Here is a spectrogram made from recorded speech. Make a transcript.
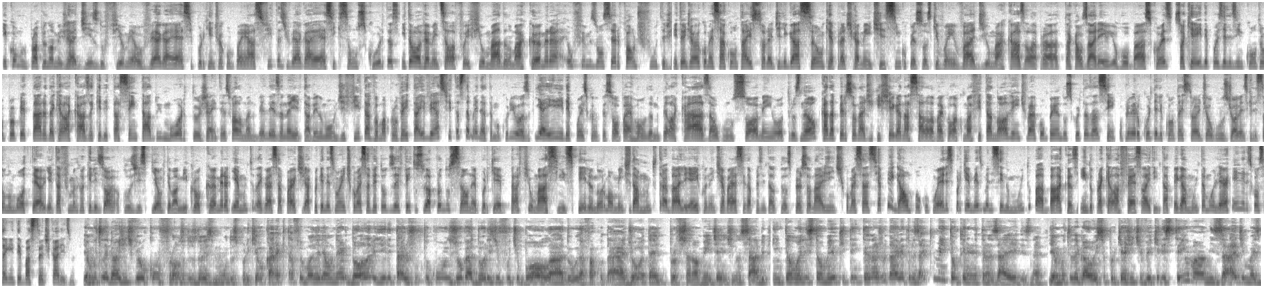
E como o próprio nome já diz, do filme é o VHS, porque a gente vai acompanhar as fitas de VHS, que são os curtas. Então, obviamente, se ela foi filmada numa câmera, os filmes vão ser found footage. Então a gente vai começar a contar a história de ligação, que é praticamente cinco pessoas que vão invadir uma casa lá pra tacar os areios e roubar as coisas. Só que aí depois eles encontram o proprietário daquela casa que ele tá sentado e morto já. Então eles falam, mano, beleza, né? E ele tá vendo um monte de fita, vamos aproveitar e ver as fitas também, né? Tamo curioso. E aí, depois, quando o pessoal vai rondando pela casa, alguns somem, outros não. Cada personagem que chega na sala, ela vai colocar uma fita nova e a gente vai acompanhando os curtas assim. O primeiro curta, ele conta a história de alguns jovens que eles estão no motel e ele tá filmando com aqueles óculos de espião que tem uma microcâmera. E é muito legal essa parte já, porque nesse momento a gente começa a ver todos os efeitos da produção, né? Porque para filmar assim, espelho, normalmente dá muito trabalho. E aí, quando a gente já vai sendo apresentado pelos personagens, a gente começa a se apegar um pouco com eles, porque mesmo eles sendo muito babacas, indo para aquela festa lá e tentar pegar muita mulher, eles conseguem ter bastante carisma. E é muito legal a gente ver o confronto dos dois mundos, porque o cara que tá filmando ele é um nerdola e ele tá junto com os jogadores de futebol lá do, da faculdade, ou até profissionalmente, a gente não sabe. Então eles estão meio que tentando ajudar ele a transar e também estão querendo transar eles, né? E é muito legal isso porque a gente vê que eles têm uma amizade, mas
